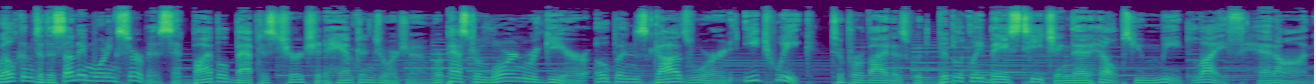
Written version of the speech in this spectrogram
Welcome to the Sunday morning service at Bible Baptist Church in Hampton, Georgia, where Pastor Lauren Regier opens God's Word each week to provide us with biblically based teaching that helps you meet life head on.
